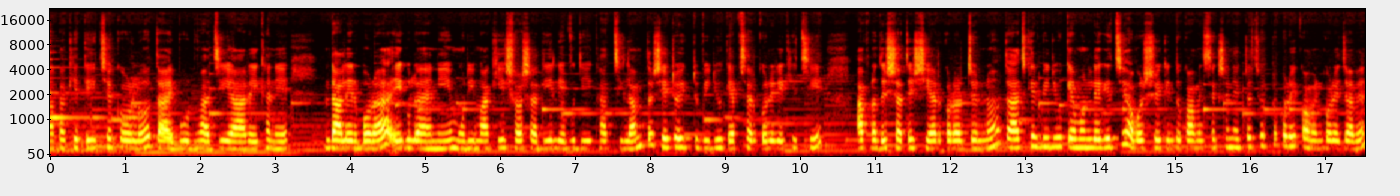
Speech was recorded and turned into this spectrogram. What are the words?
মাখা খেতে ইচ্ছে করল, তাই বুট ভাজি আর এখানে ডালের বড়া, এগুলো নিয়ে মুড়ি মাখিয়ে শশা দিয়ে লেবু দিয়ে খাচ্ছিলাম। তো সেটাও একটু ভিডিও ক্যাপচার করে রেখেছি আপনাদের সাথে শেয়ার করার জন্য। তো আজকের ভিডিও কেমন লেগেছে অবশ্যই কিন্তু কমেন্ট সেকশনে একটা ছোট্ট করে কমেন্ট করে যাবেন।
